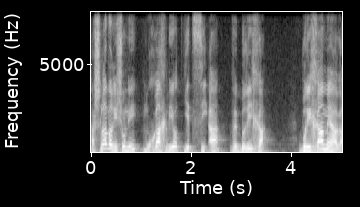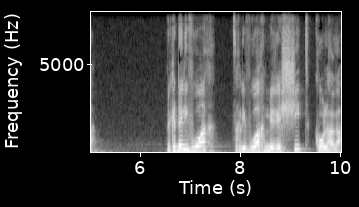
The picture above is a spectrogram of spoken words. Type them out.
השלב הראשוני מוכרח להיות יציאה ובריחה. בריחה מהרע. וכדי לברוח, צריך לברוח מראשית כל הרע.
